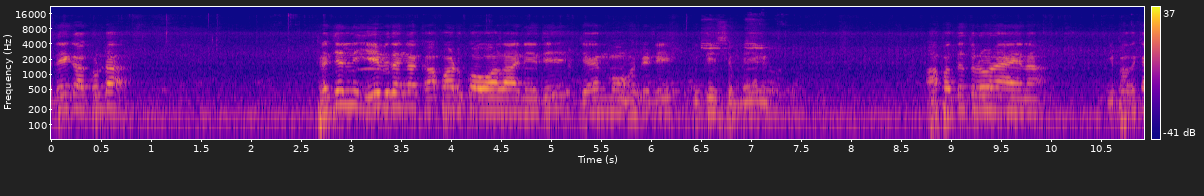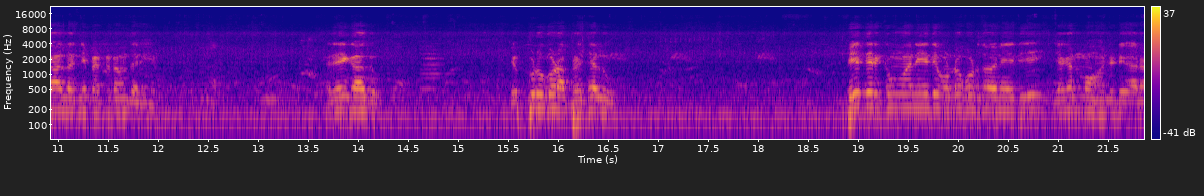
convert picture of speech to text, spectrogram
అదే కాకుండా ప్రజల్ని ఏ విధంగా కాపాడుకోవాలా అనేది జగన్మోహన్ రెడ్డి ఉద్దేశం మెయిన్. ఆ పద్ధతిలోనే ఆయన ఈ పథకాలన్నీ పెట్టడం జరిగింది. అదే కాదు ఎప్పుడు కూడా ప్రజలు పేదరికం అనేది ఉండకూడదు అనేది జగన్మోహన్ రెడ్డి గారి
